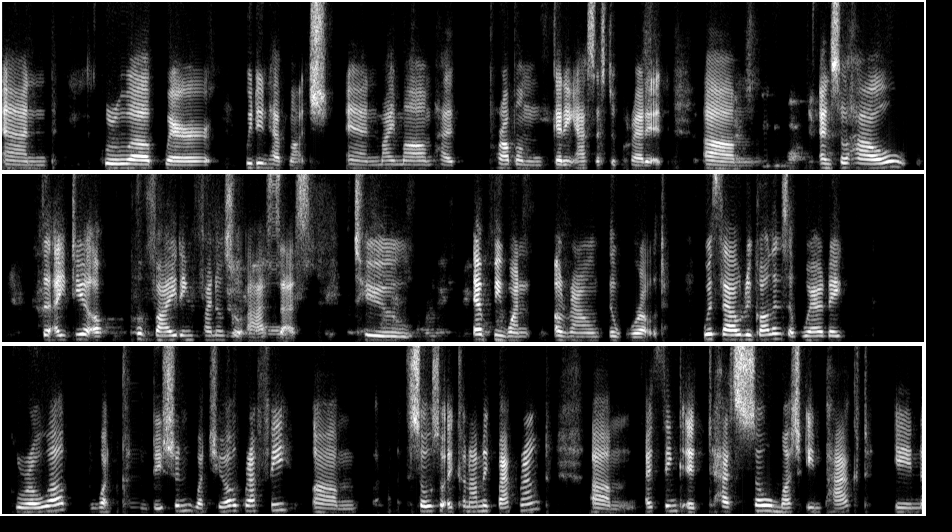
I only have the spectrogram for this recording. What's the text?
and grew up where we didn't have much and my mom had problem getting access to credit um, and so how the idea of providing financial access to everyone around the world without regardless of where they grow up what condition what geography um, socioeconomic background, um, I think it has so much impact in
